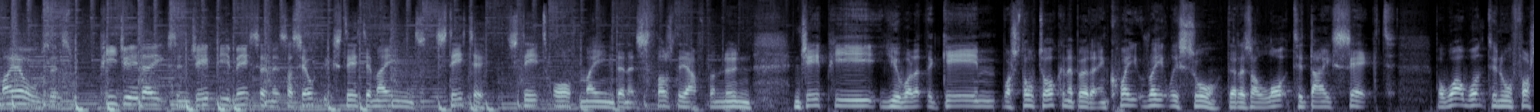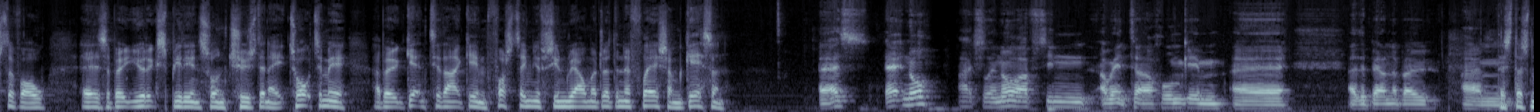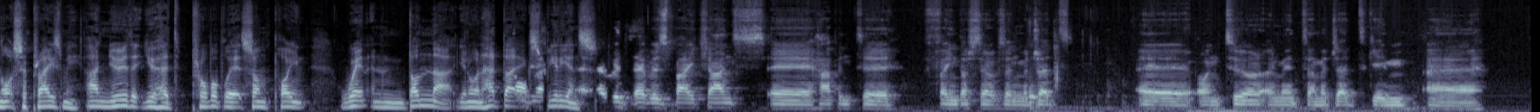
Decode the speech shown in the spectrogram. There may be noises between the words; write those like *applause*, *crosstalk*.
Smiles. It's PJ Dykes and JP Mason. It's a Celtic state of mind, state state of mind, and it's Thursday afternoon. JP, you were at the game. We're still talking about it, and quite rightly so. There is a lot to dissect. But what I want to know first of all is about your experience on Tuesday night. Talk to me about getting to that game. First time you've seen Real Madrid in the flesh, I'm guessing. It is. Uh, no, actually, no. I've seen. I went to a home game uh, at the Bernabeu. Um, This does not surprise me. I knew that you had probably at some point went and done that, you know, and had that experience. It was, it was by chance. Uh, happened to find ourselves in Madrid uh, on tour and went to a Madrid game. Uh,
